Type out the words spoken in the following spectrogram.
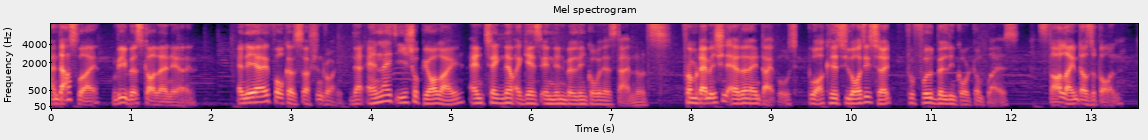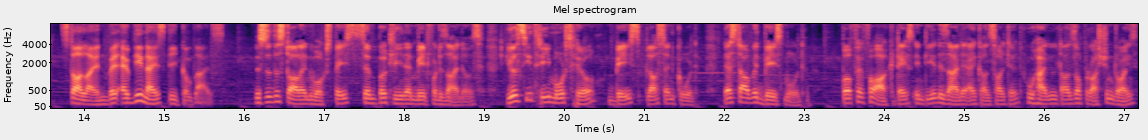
And that's why we built Starline AI, an AI for construction drawing that analyzes each of your line and check them against Indian building code and standards. From dimension error and typos to logic set to full building code compliance, Starline does it all. Starline, where every line stick complies. This is the Starline workspace, simple, clean and made for designers. You'll see three modes here, base, plus and code. Let's start with base mode. Perfect for architects, interior designer and consultant who handle tons of production drawings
